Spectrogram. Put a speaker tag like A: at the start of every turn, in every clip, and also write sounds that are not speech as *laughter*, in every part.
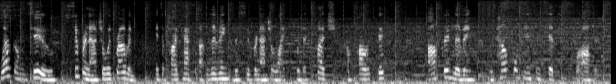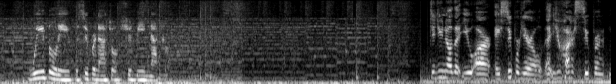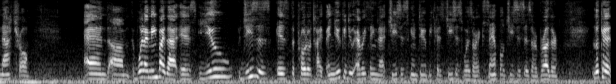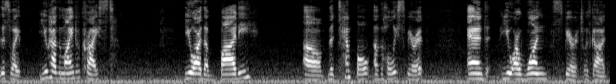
A: Welcome to Supernatural with Robin. It's a podcast about living the supernatural life with a touch of politics, off grid living with helpful hints and tips for authors. We believe the supernatural should be natural.
B: Did you know that you are a superhero, that you are supernatural? And um, what I mean by that is you, Jesus is the prototype, and you can do everything that Jesus can do because Jesus was our example. Jesus is our brother. Look at it this way you have the mind of Christ, you are the body, uh, the temple of the Holy Spirit, and you are one spirit with God.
